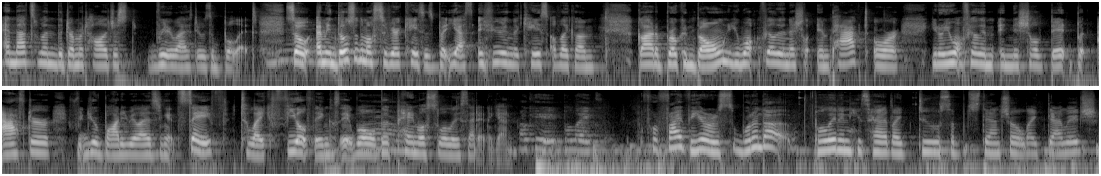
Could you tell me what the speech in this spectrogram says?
And that's when the dermatologist realized it was a bullet. So I mean, those are the most severe cases. But yes, if you're in the case of like um got a broken bone, you won't feel the initial impact, or you know you won't feel the initial bit, but after your body realizing it's safe to like feel things, it will the pain will slowly set in again. Okay, but like for five years, wouldn't that bullet in his head like do substantial like damage?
